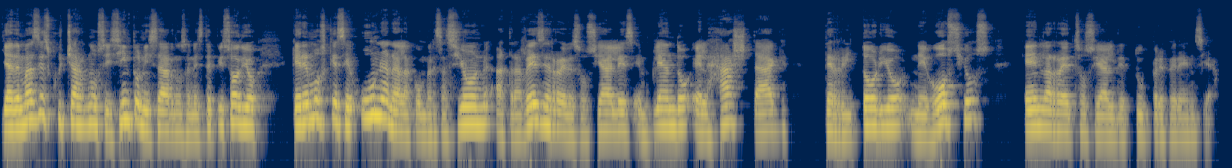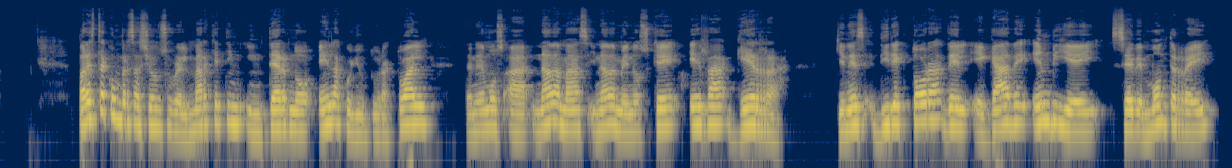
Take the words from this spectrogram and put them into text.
Y además de escucharnos y sintonizarnos en este episodio, queremos que se unan a la conversación a través de redes sociales empleando el hashtag territorio negocios en la red social de tu preferencia. Para esta conversación sobre el marketing interno en la coyuntura actual, tenemos a nada más y nada menos que Eva Guerra, quien es directora del EGADE MBA, sede Monterrey,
